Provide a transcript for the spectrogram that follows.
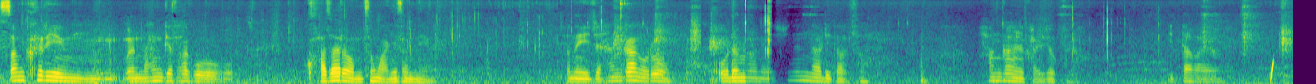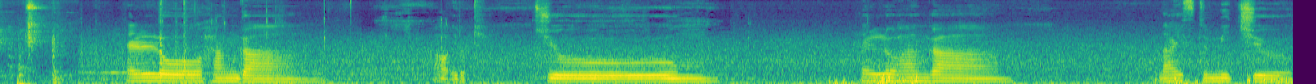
선크림은 한 개 사고 과자를 엄청 많이 샀네요. 저는 이제 한강으로 오랜만에 쉬는 날이라서 한강을 가려고요. 이따 봐요. hello 한강. 아 이렇게 줌. hello 한강. nice to meet you.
